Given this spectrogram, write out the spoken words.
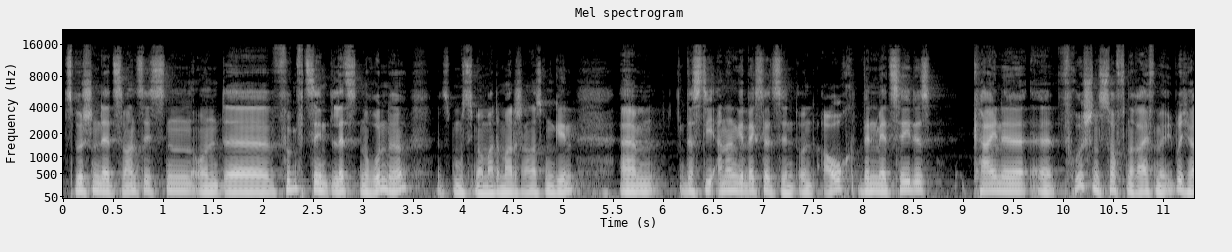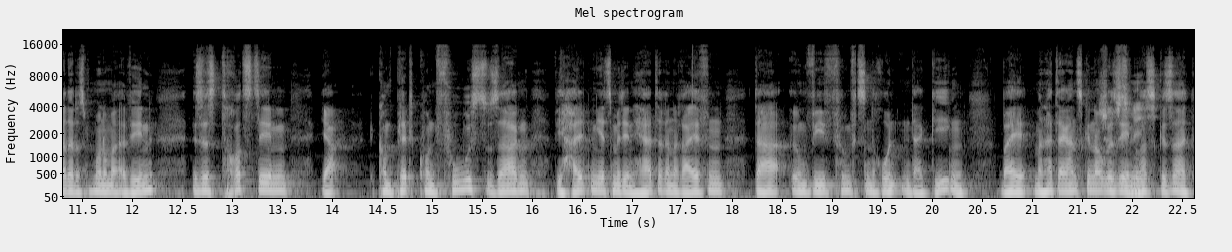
zwischen der 20. und äh, 15. letzten Runde, jetzt muss ich mal mathematisch andersrum gehen, ähm, dass die anderen gewechselt sind. Und auch wenn Mercedes keine äh, frischen, soften Reifen mehr übrig hatte, das muss man nochmal erwähnen, ist es trotzdem, ja, komplett konfus zu sagen, wir halten jetzt mit den härteren Reifen da irgendwie 15 Runden dagegen. Weil man hat ja ganz genau gesehen, du hast gesagt,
